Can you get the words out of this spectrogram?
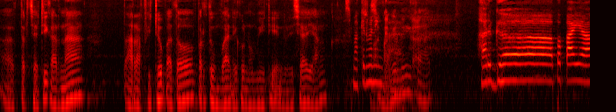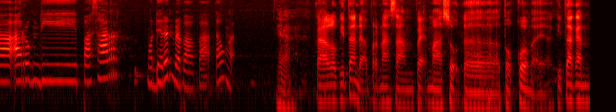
eh, terjadi karena taraf hidup atau pertumbuhan ekonomi di Indonesia yang Semakin meningkat. semakin meningkat. Harga pepaya arum di pasar modern berapa Pak? Tahu nggak? Ya, Kalau kita tidak pernah sampai masuk ke toko mbak ya, kita kan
